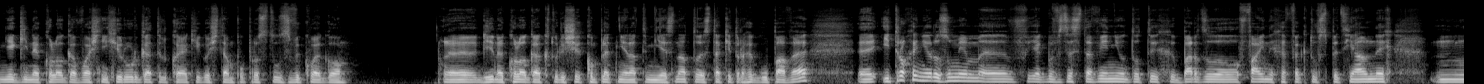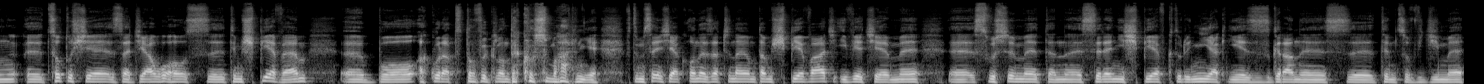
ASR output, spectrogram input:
nie ginekologa właśnie chirurga, tylko jakiegoś tam po prostu zwykłego E, ginekologa, który się kompletnie na tym nie zna, to jest takie trochę głupawe. E, i trochę nie rozumiem e, jakby w zestawieniu do tych bardzo fajnych efektów specjalnych, mm, co tu się zadziało z tym śpiewem, bo akurat to wygląda koszmarnie, w tym sensie jak one zaczynają tam śpiewać i wiecie, my słyszymy ten syreni śpiew, który nijak nie jest zgrany z tym, co widzimy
